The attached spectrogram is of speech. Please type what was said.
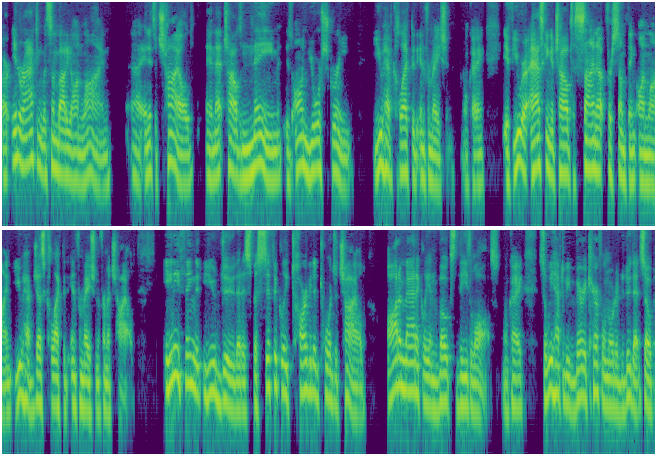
are interacting with somebody online uh, and it's a child, and that child's name is on your screen, you have collected information. Okay. If you are asking a child to sign up for something online, you have just collected information from a child. Anything that you do that is specifically targeted towards a child automatically invokes these laws. Okay. So we have to be very careful in order to do that. So,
